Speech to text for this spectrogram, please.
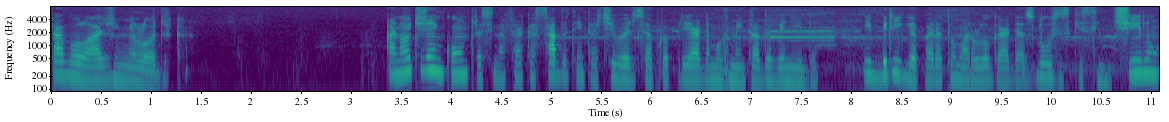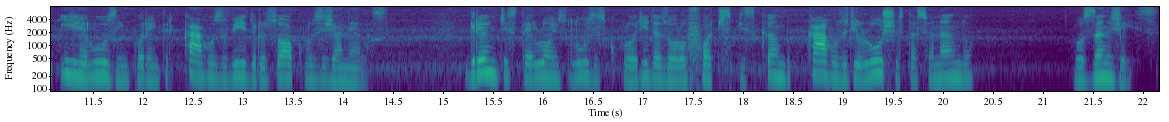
Tavolagem melódica. A noite já encontra-se na fracassada tentativa de se apropriar da movimentada avenida e briga para tomar o lugar das luzes que cintilam e reluzem por entre carros, vidros, óculos e janelas. Grandes telões, luzes coloridas, holofotes piscando, carros de luxo estacionando. Los Angeles.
